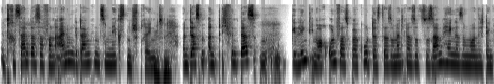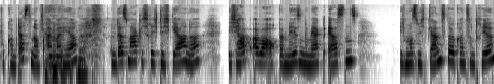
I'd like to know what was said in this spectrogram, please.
interessant, dass er von einem Gedanken zum nächsten springt. Mhm. Und das, und ich finde, das gelingt ihm auch unfassbar gut, dass da so manchmal so Zusammenhänge sind, wo man sich denkt, wo kommt das denn auf einmal her? Ja. Und das mag ich richtig gerne. Ich habe aber auch beim Lesen gemerkt, erstens, ich muss mich ganz doll konzentrieren.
